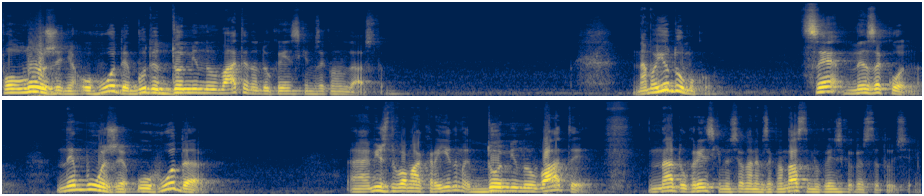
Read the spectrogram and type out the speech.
положення угоди буде домінувати над українським законодавством. На мою думку, це незаконно не може угода е, між двома країнами домінувати над українським національним законодавством і українською конституцією.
